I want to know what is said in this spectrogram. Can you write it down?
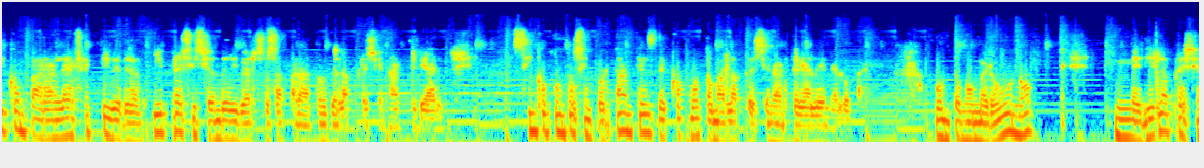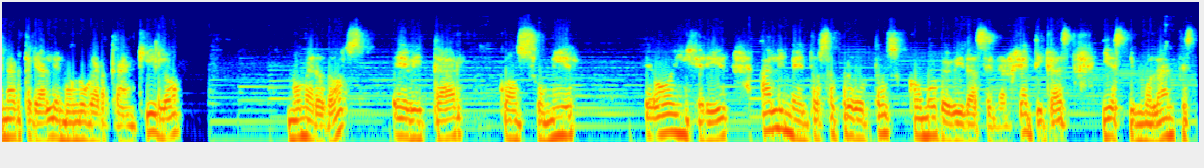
y comparan la efectividad y precisión de diversos aparatos de la presión arterial. Cinco puntos importantes de cómo tomar la presión arterial en el hogar. Punto número uno, medir la presión arterial en un lugar tranquilo. Número dos, evitar consumir o ingerir alimentos o productos como bebidas energéticas y estimulantes.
